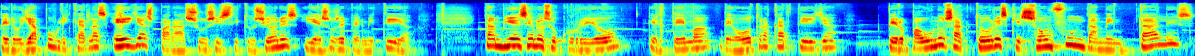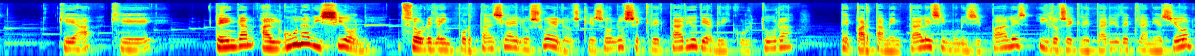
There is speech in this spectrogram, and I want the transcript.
pero ya publicarlas ellas para sus instituciones y eso se permitía. También se nos ocurrió el tema de otra cartilla, pero para unos actores que son fundamentales que, que tengan alguna visión sobre la importancia de los suelos, que son los secretarios de Agricultura departamentales y municipales y los secretarios de planeación.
